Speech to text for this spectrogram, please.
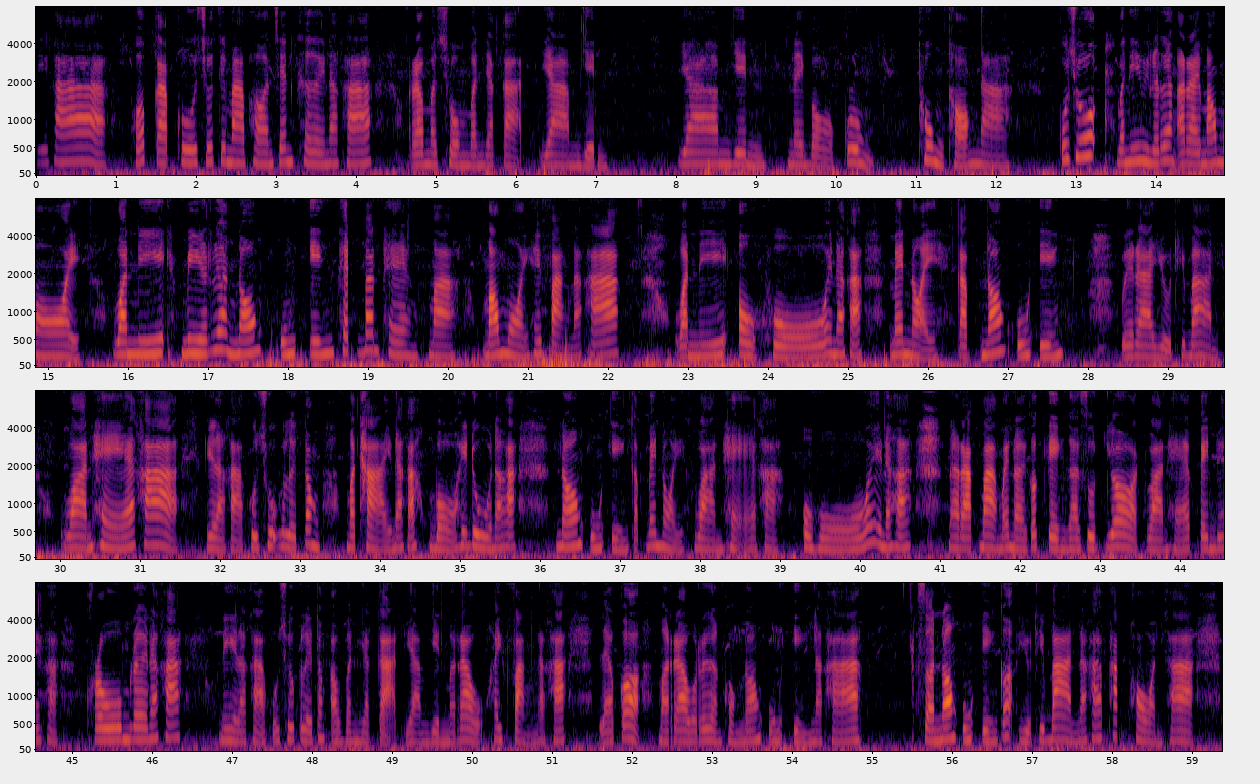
สวัสดีค่ะ พบกับครูชุติมาพรเช่นเคยนะคะ เรามาชมบรรยากาศยามเย็น ยามเย็นในบ่อกรุ้ง ทุ่งท้องนาครูชุวันนี้มีเรื่องอะไรเมาส์มอย วันนี้มีเรื่องน้องอุ้งอิงเพชรบ้านแพงมาเมาส์มอยให้ฟังนะคะ วันนี้โอ้โหนะคะ แม่หน่อยกับน้องอุ้งอิง เวลาอยู่ที่บ้าน หวานแหค่ะนี่แหละค่ะครูชุก็เลยต้องมาถ่ายนะคะบ่อให้ดูนะคะ น้องอุงเอิงกับแม่หน่อยหวานแหค่ะ โอ้โหนะคะน่ารักมากแม่หน่อยก็เก่งค่ะสุดยอดหวานแหเป็นด้วยค่ะ โครมเลยนะคะ นี่แหละค่ะครูชุก็เลยต้องเอาบรรยากาศยามเย็นมาเล่าให้ฟังนะคะ แล้วก็มาเล่าเรื่องของน้องอุงอิงนะคะ ส่วนน้องอุงอิงก็อยู่ที่บ้านนะคะ พักผ่อนค่ะ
